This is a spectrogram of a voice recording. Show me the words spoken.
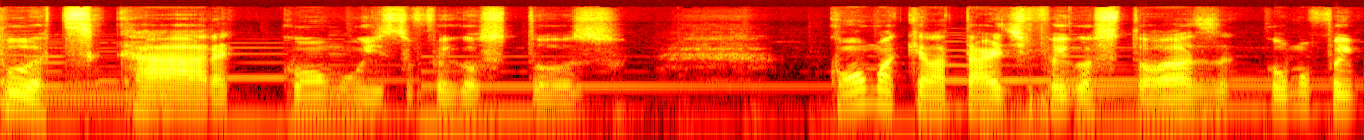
putz, cara, como isso foi gostoso como aquela tarde foi gostosa, como foi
